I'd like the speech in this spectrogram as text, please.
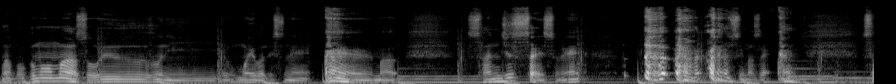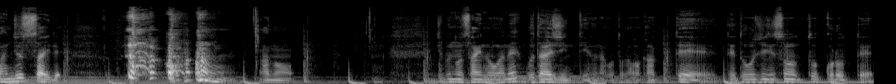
まあ僕もまあそういうふうに思えばですね まあ30歳ですよね。すいません。30歳で あの自分の才能がね舞台人っていうふうなことが分かってで同時にそのところって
